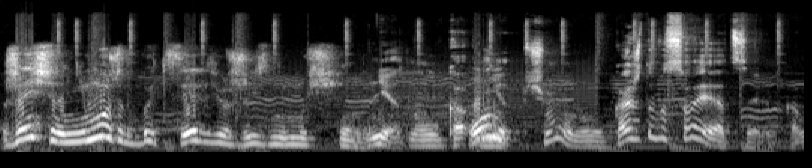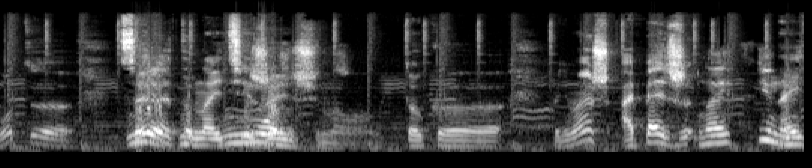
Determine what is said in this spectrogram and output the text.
Женщина не может быть целью жизни мужчины. Нет, ну у ко- Он- нет, почему? Ну, у каждого своя цель. У кого-то цель Нет, это ну, найти не может. Только, понимаешь, опять же, Найти, най-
